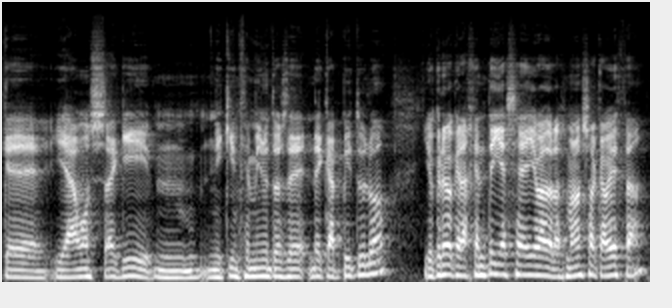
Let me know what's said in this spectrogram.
que llevamos aquí mm, ni 15 minutos de, de, capítulo. Yo creo que la gente ya se ha llevado las manos a la cabeza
